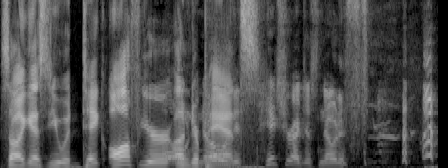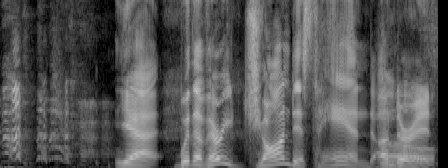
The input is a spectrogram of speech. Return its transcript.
So I guess you would take off your Oh, no, underpants. this picture I just noticed. Yeah, with a very jaundiced hand under it. Oh.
